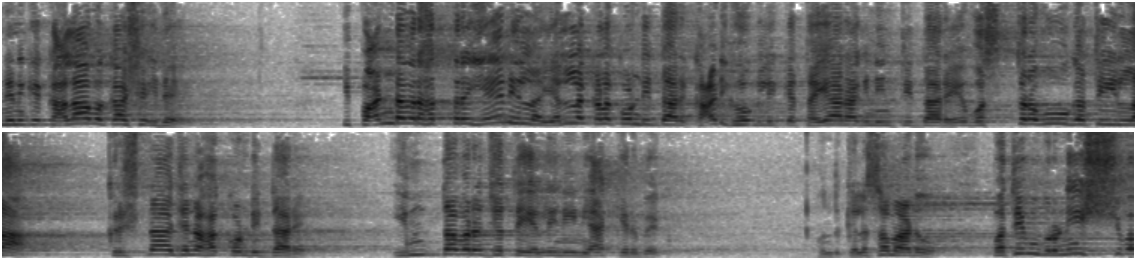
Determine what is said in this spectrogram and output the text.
ನಿನಗೆ ಕಾಲಾವಕಾಶ ಇದೆ. ಈ ಪಾಂಡವರ ಹತ್ರ ಏನಿಲ್ಲ, ಎಲ್ಲ ಕಳ್ಕೊಂಡಿದ್ದಾರೆ, ಕಾಡಿಗೆ ಹೋಗಲಿಕ್ಕೆ ತಯಾರಾಗಿ ನಿಂತಿದ್ದಾರೆ, ವಸ್ತ್ರವೂ ಗತಿ ಇಲ್ಲ ಕೃಷ್ಣಾಜನ ಹಾಕ್ಕೊಂಡಿದ್ದಾರೆ. ಇಂಥವರ ಜೊತೆಯಲ್ಲಿ ನೀನು ಯಾಕಿರಬೇಕು ಒಂದು ಕೆಲಸ ಮಾಡು. ಪತಿಂ ವೃಣೀಶ್ವ,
